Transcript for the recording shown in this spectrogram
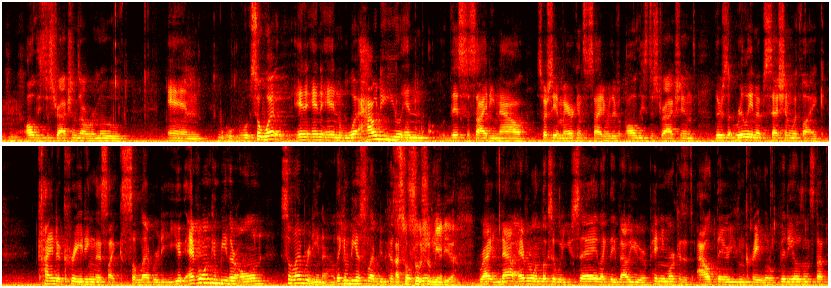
Mhm. all these distractions are removed and so what and, and, and what how do you in this society now especially american society where there's all these distractions there's really an obsession with like kind of creating this like celebrity you, everyone can be their own celebrity now they can be a celebrity because That's of what social media. right now everyone looks at what you say like they value your opinion more because it's out there you can create little videos and stuff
